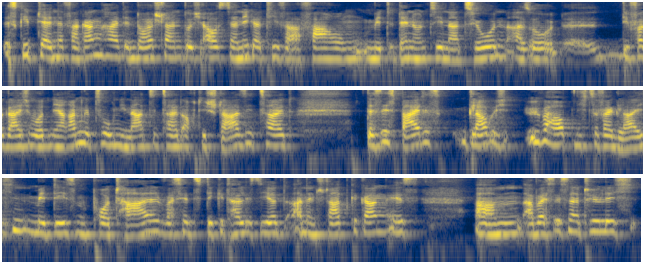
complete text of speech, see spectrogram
Es gibt ja in der Vergangenheit in Deutschland durchaus sehr negative Erfahrungen mit Denunziation. Also äh, die Vergleiche wurden ja herangezogen, die Nazi-Zeit, auch die Stasi-Zeit. Das ist beides, glaube ich, überhaupt nicht zu vergleichen mit diesem Portal, was jetzt digitalisiert an den Start gegangen ist. Ähm, aber es ist natürlich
